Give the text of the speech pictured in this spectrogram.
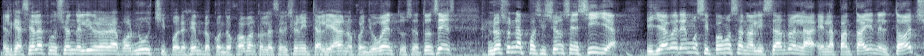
El que hacía la función de libro era Bonucci, por ejemplo, cuando jugaban con la selección italiana o con Juventus. Entonces, no es una posición sencilla. Y ya veremos si podemos analizarlo en la, en la pantalla, en el touch.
